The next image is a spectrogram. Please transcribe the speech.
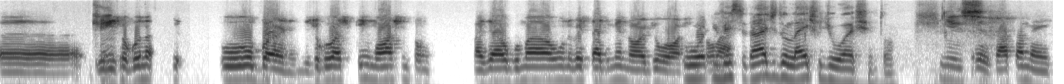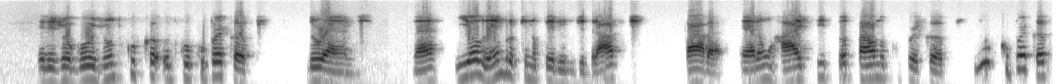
Uh, ele jogou na, o Burn. Ele jogou, acho que em Washington, mas é alguma universidade menor de Washington. Universidade lá. do Leste de Washington. Isso. Exatamente. Ele jogou junto com, com o Cooper Cup, do Rams. né? E eu lembro que no período de draft, cara, era um hype total no Cooper Cup. E o Cooper Cup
